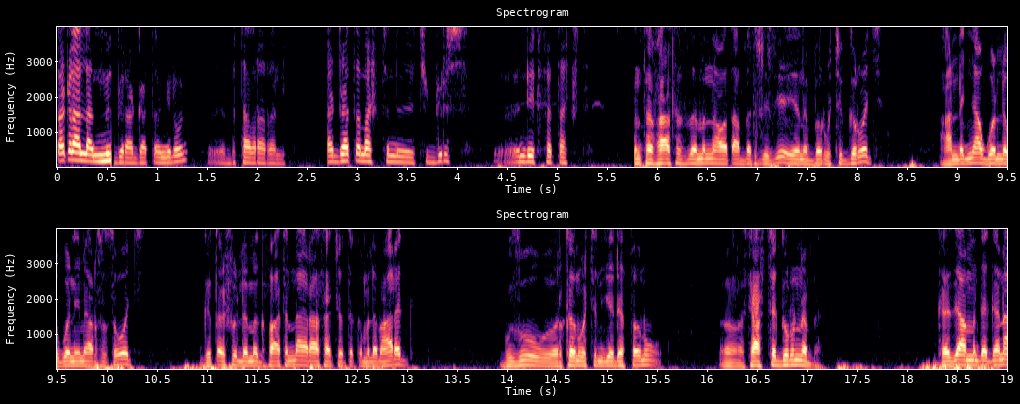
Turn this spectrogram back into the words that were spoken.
ጠቅላላ ምን ችግር አጋጠመ የሚለውን ብታብራራልኝ። ያጋጠማችሁትን ችግርስ እንዴት ፈታችሁት? ተፋሰስ በምናወጣበት ጊዜ የነበሩ ችግሮች አንደኛ ጎን ለጎን የሚያርሱ ሰዎች ግጠሹን ለመግፋትና የራሳቸው ጥቅም ለማድረግ ብዙ እርከኖችን እየደፈኑ ሲያስቸግሩን ነበር። ከዚያም እንደገና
